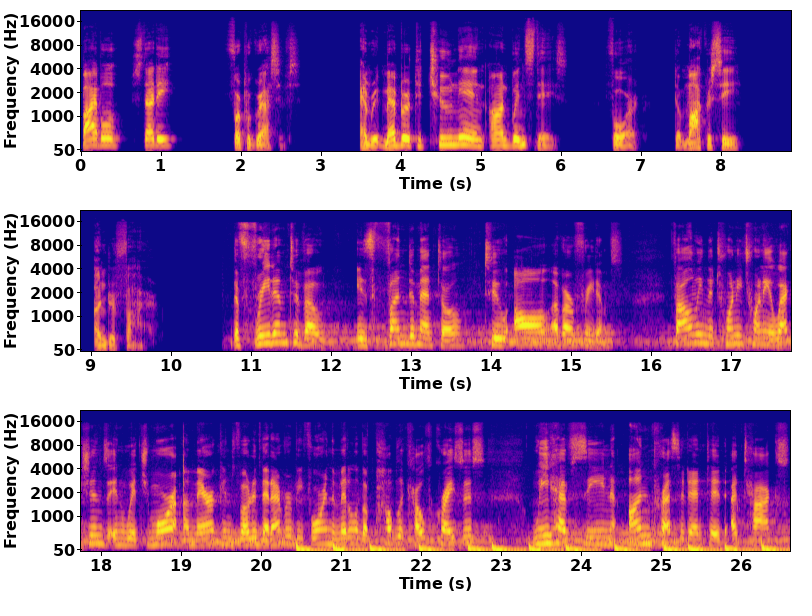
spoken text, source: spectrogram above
Bible Study for Progressives. And remember to tune in on Wednesdays for Democracy Under Fire. The freedom to vote is fundamental to all of our freedoms. Following the 2020 elections, in which more Americans voted than ever before in the middle of a public health crisis, we have seen unprecedented attacks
